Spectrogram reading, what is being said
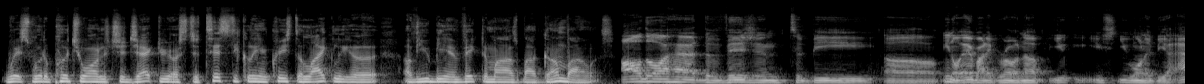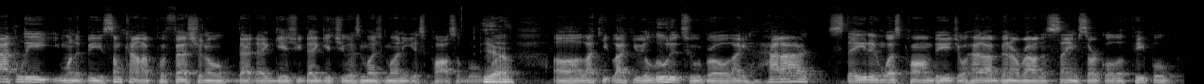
which would have put you on the trajectory or statistically increased the likelihood of you being victimized by gun violence. although I had the vision to be, uh, you know, everybody growing up, you you you want to be an athlete, you want to be some kind of professional that that gets you that gets you as much money as possible. Yeah. But, uh, like you like you alluded to, bro. Like had I stayed in West Palm Beach or had I been around the same circle of people,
